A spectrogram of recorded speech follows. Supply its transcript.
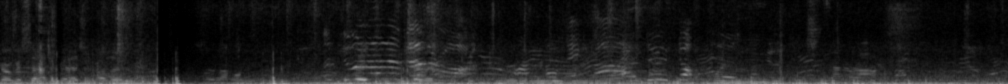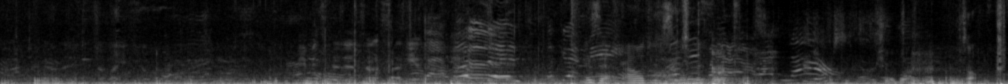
Go get Sash first, brother. Let's do it on another one. I'll do duck first. Hudson, again. Is it? I'll just. Shut up. Top.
